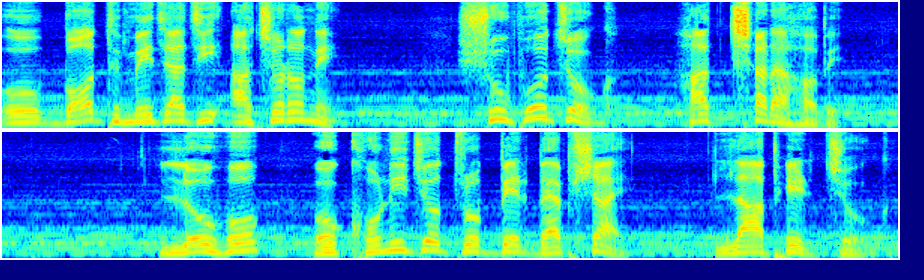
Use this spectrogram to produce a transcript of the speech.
ও বদ মেজাজি আচরণে শুভ যোগ হাতছাড়া হবে। লৌহ ও খনিজ দ্রব্যের ব্যবসায় লাভের যোগ।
